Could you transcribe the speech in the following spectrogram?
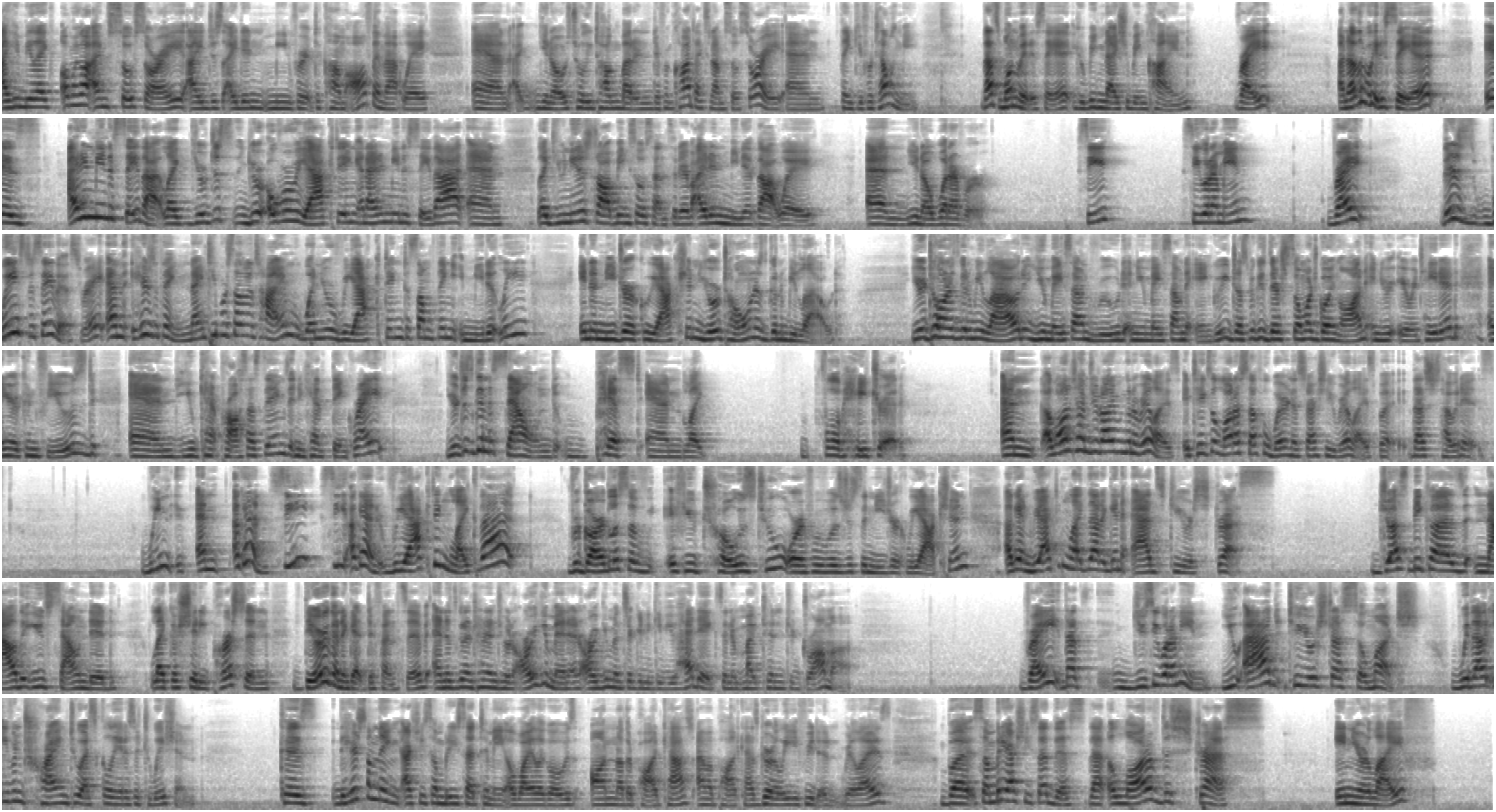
I can be like, "Oh my god, I'm so sorry. I just I didn't mean for it to come off in that way." And I, you know, I was totally talking about it in a different context and I'm so sorry and thank you for telling me. That's one way to say it. You're being nice, you're being kind, right? Another way to say it is I didn't mean to say that. Like you're just you're overreacting and I didn't mean to say that and like you need to stop being so sensitive. I didn't mean it that way. And, you know, whatever. See? See what I mean? Right? There's ways to say this, right? And here's the thing 90% of the time, when you're reacting to something immediately in a knee jerk reaction, your tone is gonna be loud. Your tone is gonna be loud. You may sound rude and you may sound angry just because there's so much going on and you're irritated and you're confused and you can't process things and you can't think right. You're just gonna sound pissed and like full of hatred and a lot of times you're not even going to realize. It takes a lot of self awareness to actually realize, but that's just how it is. We and again, see, see again, reacting like that, regardless of if you chose to or if it was just a knee jerk reaction. Again, reacting like that again adds to your stress. Just because now that you've sounded like a shitty person, they're gonna get defensive and it's gonna turn into an argument, and arguments are gonna give you headaches and it might turn into drama right? That's you see what I mean? You add to your stress so much without even trying to escalate a situation. Cause here's something actually somebody said to me a while ago. It was on another podcast. I'm a podcast girly if you didn't realize. But somebody actually said this that a lot of the stress in your life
